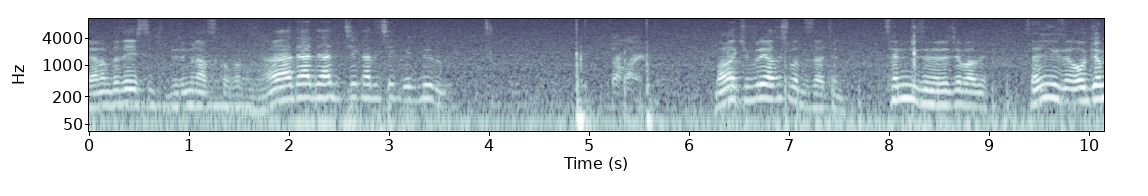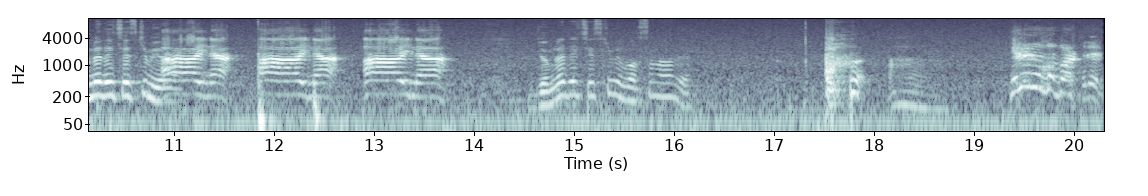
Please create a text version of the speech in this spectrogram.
Yanımda değilsin ki dilimi nasıl kopartayım. Hadi hadi hadi çek hadi çek bekliyorum. Çok ayıp. Bana küfür yakışmadı zaten. Senin yüzünden Recep abi. Senin yüzünden. O gömle de hiç eskimiyor. Ayna, ayna, ayna. Gömle de hiç eskimiyor baksana abi. Dilini kopartırım.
